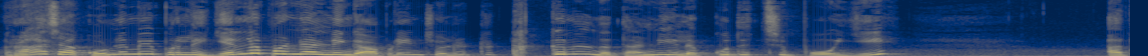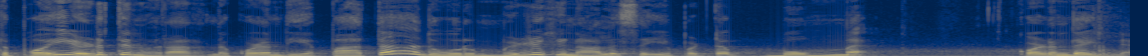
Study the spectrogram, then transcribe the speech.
ராஜா ஒன்றுமே புரியல என்ன பண்ணல நீங்கள் அப்படின்னு சொல்லிட்டு டக்குன்னு அந்த தண்ணியில் குதித்து போய் அதை போய் எடுத்துன்னு வரார். அந்த குழந்தைய பார்த்தா அது ஒரு மெழுகினால் செய்யப்பட்ட பொம்மை. குழந்தை இல்லை.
